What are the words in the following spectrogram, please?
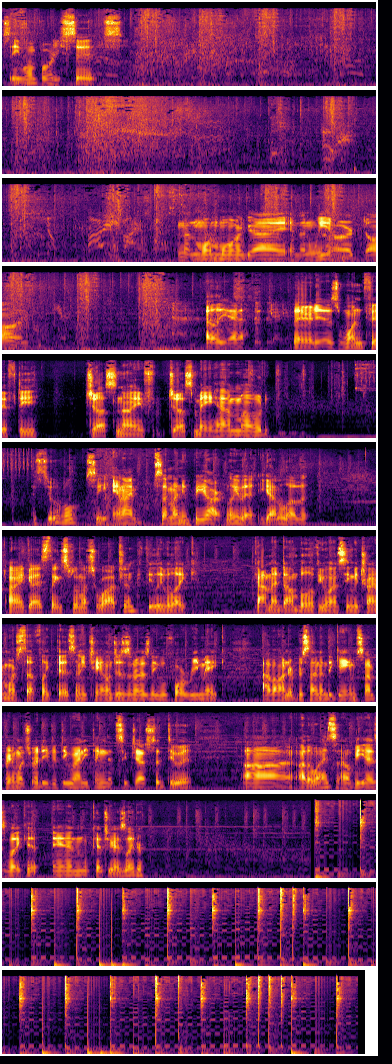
boss. C-146. And then one more guy, and then we are done. Hell yeah. There it is, 150. Just knife, just mayhem mode. It's doable. See, and I set my new PR. Look at that. You gotta love it. Alright guys, thanks so much for watching. If you leave a like, comment down below if you want to see me try more stuff like this, any challenges in Resident Evil 4 Remake. I have 100% of the game, so I'm pretty much ready to do anything that's suggested to it. Uh, otherwise, I hope you guys like it, and we'll catch you guys later.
